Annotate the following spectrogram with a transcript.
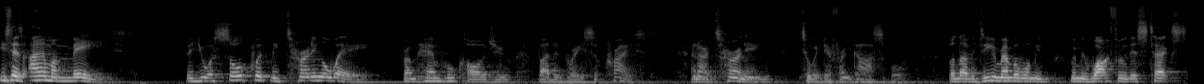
He says, I am amazed that you are so quickly turning away from him who called you by the grace of Christ and are turning to a different gospel. Beloved, do you remember when we, when we walked through this text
